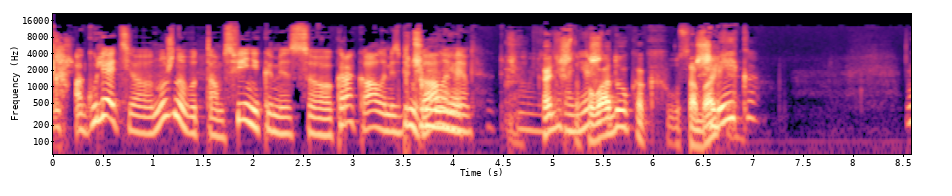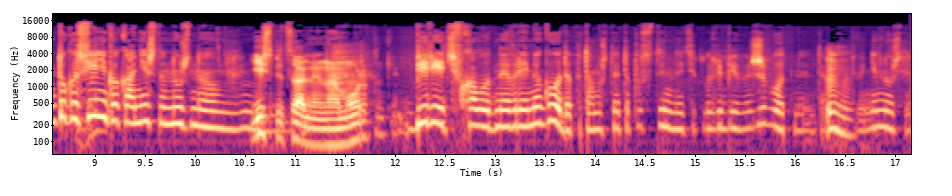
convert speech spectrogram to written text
очень. А гулять э, нужно вот там с фениками, с э, каракалами, с Почему бенгалами? нет? Почему нет? Конечно, поводу, как у собаки. Шлейка. Ну, только с феника, конечно, нужно Есть специальные намордники. беречь в холодное время года, потому что это пустынное теплолюбивое животное. Да, Мгм. этого не нужно.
